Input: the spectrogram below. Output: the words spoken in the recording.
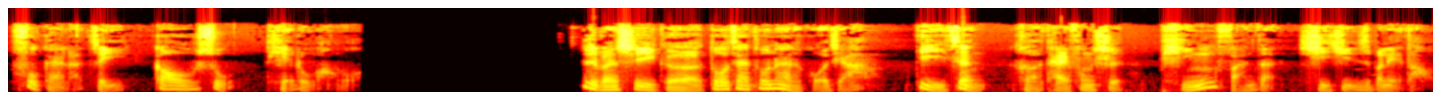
覆盖了这一高速铁路网络。日本是一个多灾多难的国家，地震和台风是。频繁的袭击日本列岛，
